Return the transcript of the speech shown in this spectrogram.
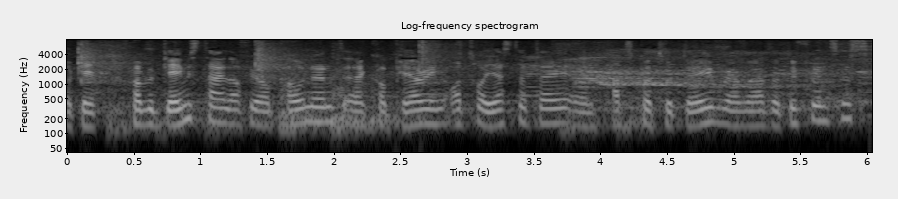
Okay, from the game style of your opponent, uh, comparing Otto yesterday and Kacper today, where were the differences?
